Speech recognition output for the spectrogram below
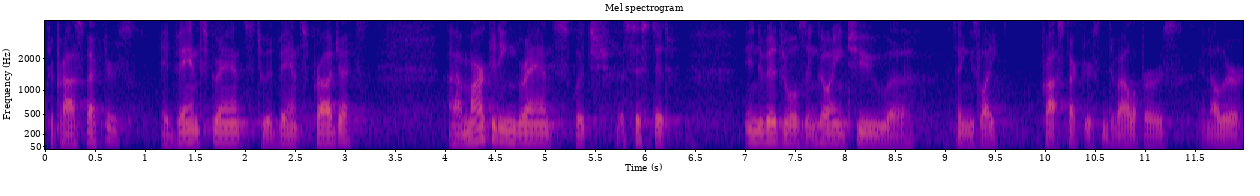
to prospectors, advanced grants to advanced projects, uh, marketing grants, which assisted individuals in going to uh, things like prospectors and developers and other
